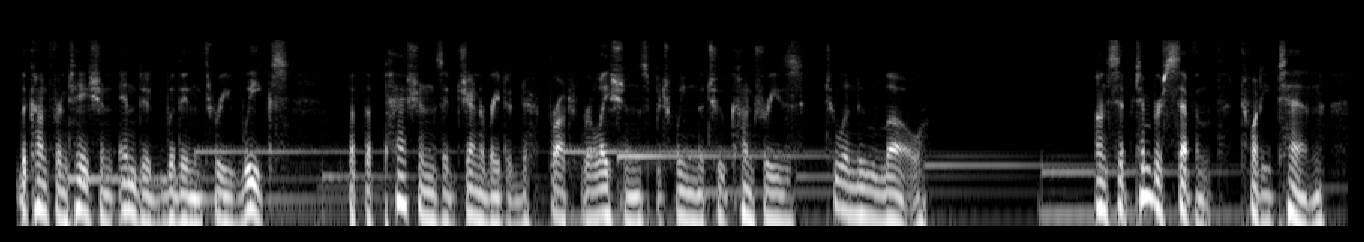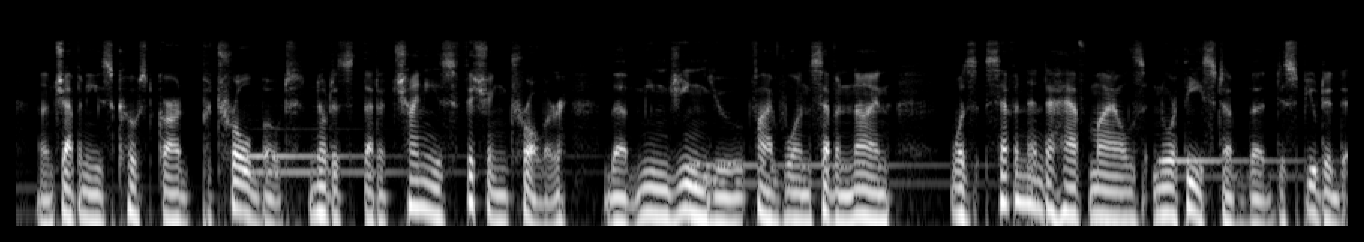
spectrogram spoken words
The confrontation ended within three weeks, but the passions it generated brought relations between the two countries to a new low. On September 7, 2010, a Japanese Coast Guard patrol boat noticed that a Chinese fishing trawler, the Minjinyu 5179, was seven and a half miles northeast of the disputed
